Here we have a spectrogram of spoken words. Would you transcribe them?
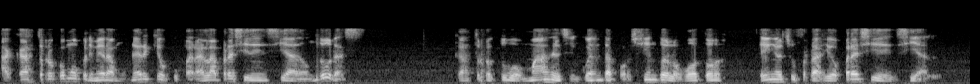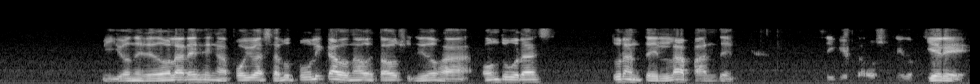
a Castro como primera mujer que ocupará la presidencia de Honduras. Castro obtuvo más del 50% de los votos en el sufragio presidencial millones de dólares en apoyo a salud pública donado Estados Unidos a Honduras durante la pandemia. Así que Estados Unidos quiere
